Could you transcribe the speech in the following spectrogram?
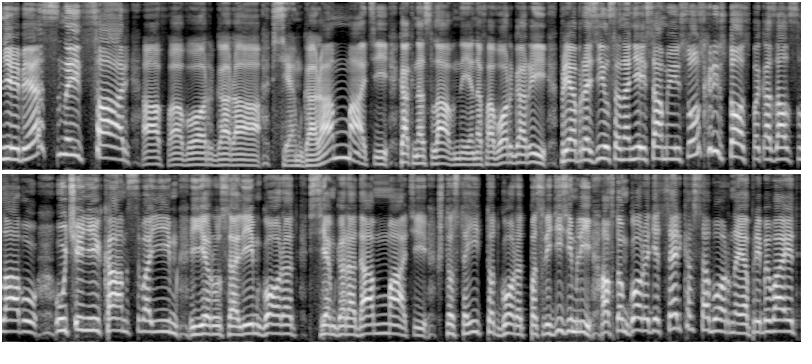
небесный царь, а фавор гора, всем горам мати, как на славные на фавор горы, преобразился на ней сам Иисус Христос, показал славу ученикам своим, Иерусалим город, всем городам мати, что стоит тот город посреди земли, а в том городе церковь соборная, пребывает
